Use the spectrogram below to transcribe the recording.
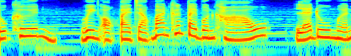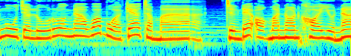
ลุกขึ้น วิ่งออกไปจากบ้านขึ้นไปบนเขา และดูเหมือนงูจะรู้ร่วงหน้าว่าบัวแก้วจะมา จึงได้ออกมานอนคอยอยู่หน้า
